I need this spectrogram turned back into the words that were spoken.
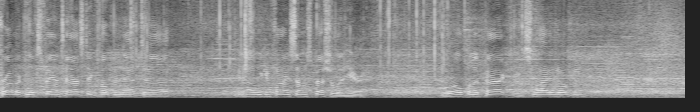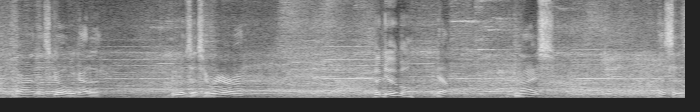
Product looks fantastic. Hoping that uh, you know we can find something special in here. We'll open the pack and slide it open. All right, let's go. We got a who is this? Herrera. Odubel. Yep. Nice. This is,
